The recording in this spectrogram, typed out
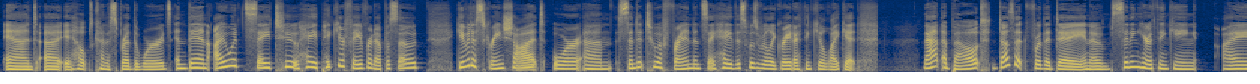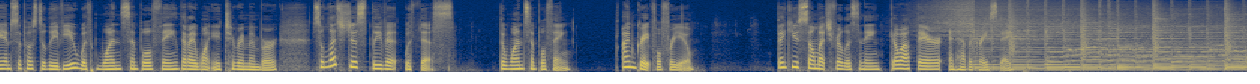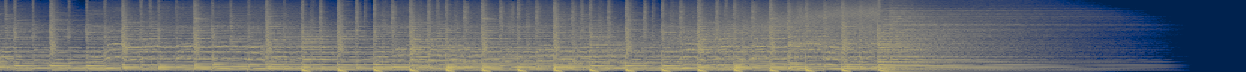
and uh, it helps kind of spread the words. And then I would say, too, hey, pick your favorite episode, give it a screenshot or um, send it to a friend and say, hey, this was really great. I think you'll like it. That about does it for the day. And I'm sitting here thinking, I am supposed to leave you with one simple thing that I want you to remember. So let's just leave it with this the one simple thing. I'm grateful for you. Thank you so much for listening. Go out there and have a grace day.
